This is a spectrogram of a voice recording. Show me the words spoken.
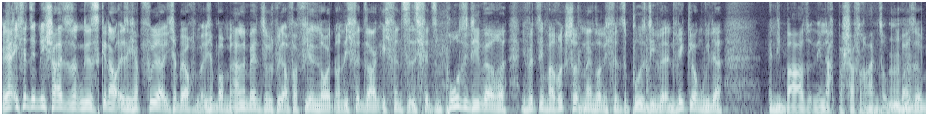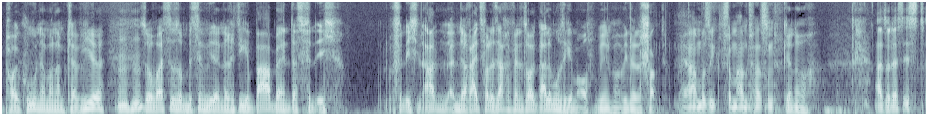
Ja, ich finde es eben nicht scheiße, sondern das ist genau. Also ich habe früher, ich habe ja auch, ich habe auch mit anderen Bands gespielt, auch bei vielen Leuten und ich finde sagen, ich finde es, ich ein positivere, ich würde es nicht mal Rückschritt nennen, sondern ich finde es eine positive Entwicklung wieder in die Bar, so in die Nachbarschaft rein. So, weißt du, Paul Kuhn, der Mann am Klavier, so, weißt du, so ein bisschen wieder eine richtige Barband, das finde ich, finde ich eine, reizvolle Sache, finde, das sollten alle Musiker mal ausprobieren, mal wieder, das schockt. Ja, Musik zum Anfassen. Genau. Also das ist,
